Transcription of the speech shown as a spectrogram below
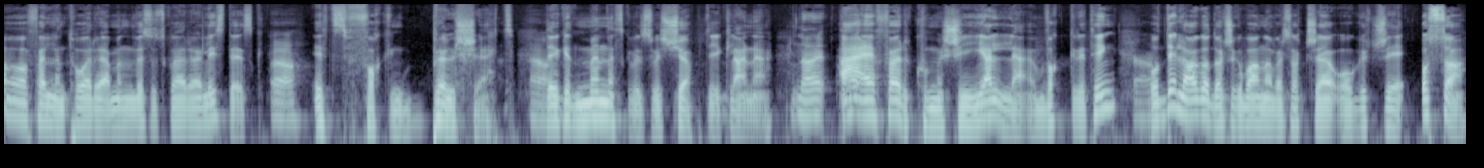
og feller en tåre, men hvis du skal være realistisk Ja. It's fucking bullshit. Ja. Det er jo ikke et menneske som vil kjøpe de klærne. Nei, Jeg er for kommersielle, vakre ting, Ja. og det lager Dolce Gabbana, Versace og Gucci også.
